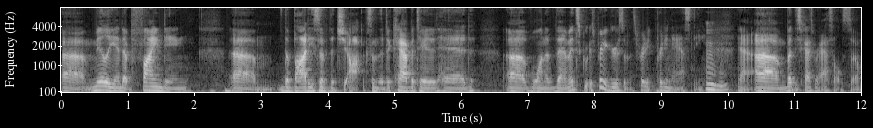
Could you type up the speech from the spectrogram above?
uh, Millie end up finding um, the bodies of the jocks and the decapitated head of one of them. It's it's pretty gruesome. It's pretty pretty nasty. Mm-hmm. Yeah. Um, but these guys were assholes, so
